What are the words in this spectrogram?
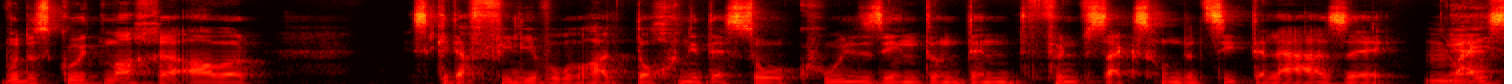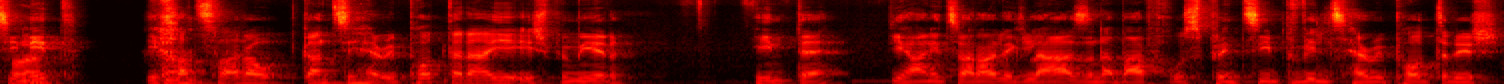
die das gut machen, aber es gibt auch viele, die halt doch nicht so cool sind und dann 500, 600 Seiten lesen, weiß ich voll. nicht. Ich habe zwar auch, die ganze Harry Potter-Reihe ist bei mir hinten, die habe ich zwar alle gelesen, aber einfach aus Prinzip, weil es Harry Potter ist.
